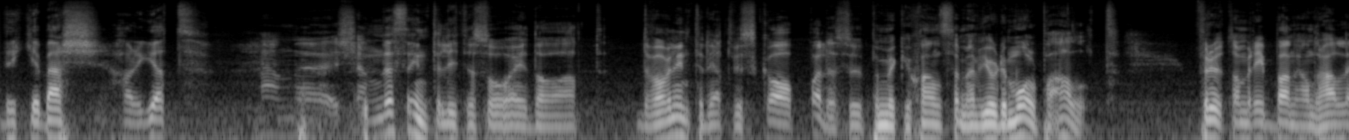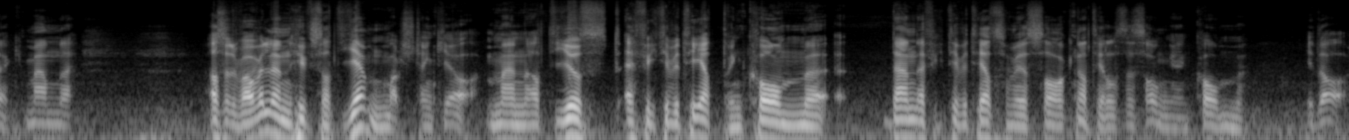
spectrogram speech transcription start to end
Dricker bärs, har det gött. Men eh, kändes det inte lite så idag att det var väl inte det att vi skapade supermycket chanser men vi gjorde mål på allt. Förutom ribban i andra halvlek. Men eh, alltså det var väl en hyfsat jämn match tänker jag. Men att just effektiviteten kom, den effektivitet som vi har saknat hela säsongen kom idag.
